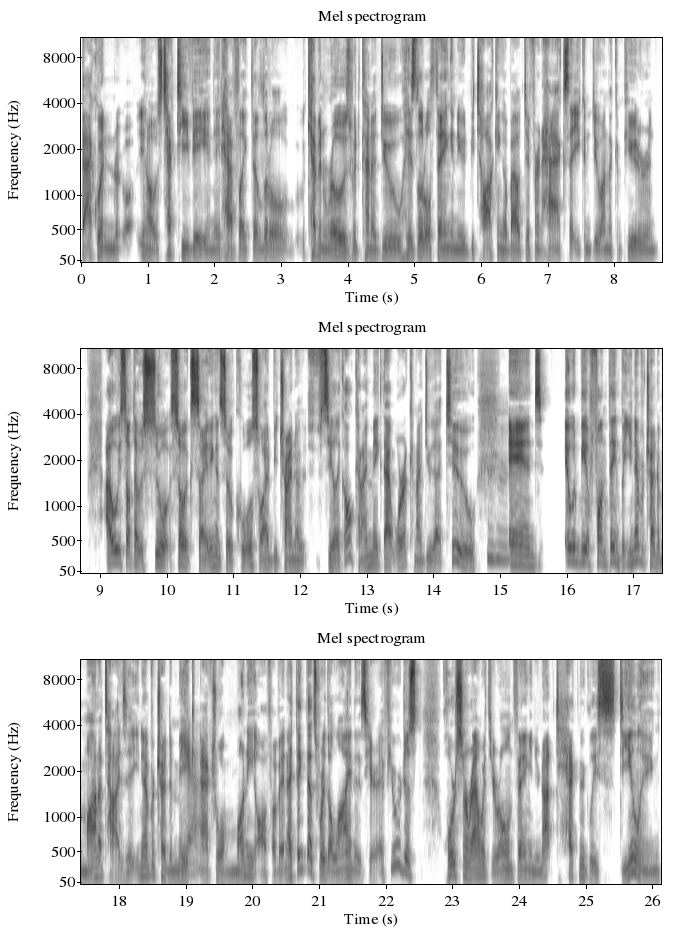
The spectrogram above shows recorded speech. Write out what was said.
back when you know it was tech tv and they'd have like the little kevin rose would kind of do his little thing and he would be talking about different hacks that you can do on the computer and i always thought that was so so exciting and so cool so i'd be trying to see like oh can i make that work can i do that too mm-hmm. and it would be a fun thing, but you never tried to monetize it. You never tried to make yeah. actual money off of it. And I think that's where the line is here. If you were just horsing around with your own thing and you're not technically stealing,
